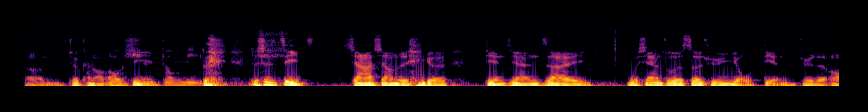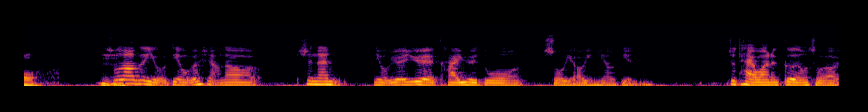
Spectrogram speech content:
嗯，就看到哦我自己是中立 人。就是自己家乡的一个点，竟然在我现在住的社区有店，觉得哦，嗯说到这有店，我就想到现在纽约越开越多手摇饮料店，就台湾的各种手摇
